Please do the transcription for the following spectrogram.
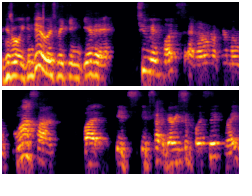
because what we can do is we can give it two inputs, and I don't know if you remember from last time, but it's it's kind of very simplistic, right?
